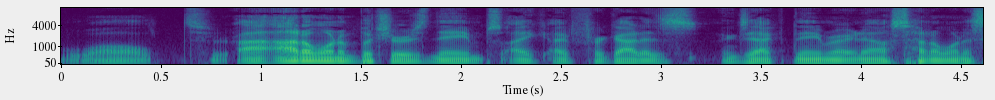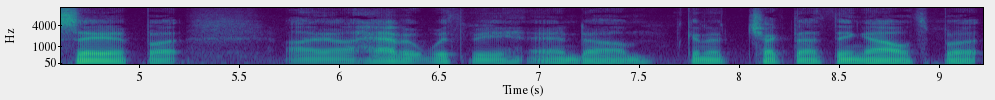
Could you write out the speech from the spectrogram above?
Walter. I, I don't want to butcher his name. So I I forgot his exact name right now, so I don't want to say it. But I uh, have it with me, and um, gonna check that thing out. But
